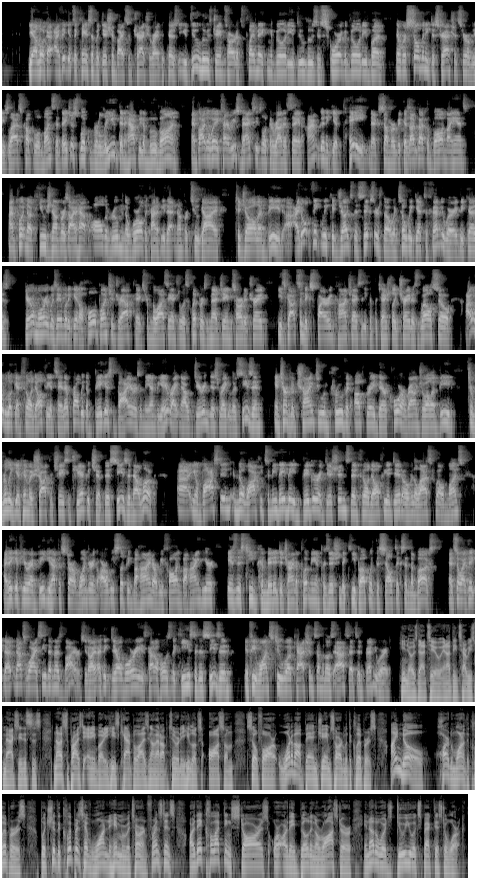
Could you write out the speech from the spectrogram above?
Yeah, look, I think it's a case of addition by subtraction, right? Because you do lose James Harden's playmaking ability, you do lose his scoring ability, but there were so many distractions here over these last couple of months that they just look relieved and happy to move on. And by the way, Tyrese Maxey's looking around and saying, I'm going to get paid next summer because I've got the ball in my hands. I'm putting up huge numbers. I have all the room in the world to kind of be that number two guy to Joel Embiid. I don't think we could judge the Sixers, though, until we get to February because Daryl Morey was able to get a whole bunch of draft picks from the Los Angeles Clippers in that James Harden trade. He's got some expiring contracts that he could potentially trade as well. So I would look at Philadelphia and say they're probably the biggest buyers in the NBA right now during this regular season in terms of trying to improve and upgrade their core around Joel Embiid to really give him a shot to chase a championship this season. Now, look, uh, you know, Boston and Milwaukee, to me, they made bigger additions than Philadelphia did over the last 12 months. I think if you're Embiid, you have to start wondering, are we slipping behind? Are we falling behind here? Is this team committed to trying to put me in position to keep up with the Celtics and the Bucks? And so I think that that's why I see them as buyers. You know, I, I think Daryl Morey is kind of holds the keys to this season if he wants to uh, cash in some of those assets in February. He knows that too. And I think Tyrese Maxey, this is not a surprise to anybody. He's capitalizing on that opportunity. He looks awesome so far. What about Ben James Harden with the Clippers? I know Harden wanted the Clippers, but should the Clippers have wanted him in return? For instance, are they collecting stars or are they building a roster? In other words, do you expect this to work?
